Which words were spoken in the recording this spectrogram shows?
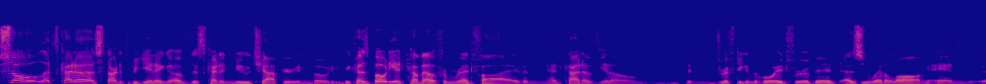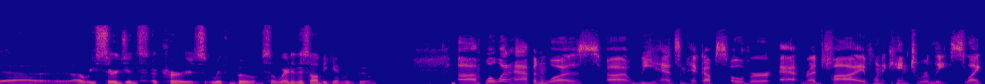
So let's kind of start at the beginning of this kind of new chapter in Bodie because Bodie had come out from Red 5 and had kind of, you know, been drifting in the void for a bit as you went along and uh, a resurgence occurs with Boom. So where did this all begin with Boom? Um, well, what happened was uh, we had some hiccups over at Red Five when it came to release. Like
